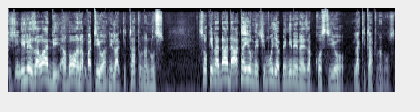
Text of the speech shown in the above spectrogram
Ukishinda. ile zawadi ambao wanapatiwa ni laki tatu na nusu. So kina dada hata hiyo mechi moja pengine inaweza cost hiyo laki tatu na nusu.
